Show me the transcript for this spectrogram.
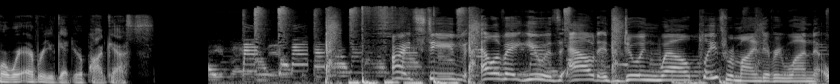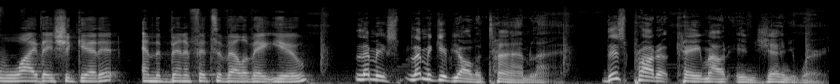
or wherever you get your podcasts. All right, Steve, Elevate You is out. It's doing well. Please remind everyone why they should get it and the benefits of Elevate You. Let me let me give y'all a timeline. This product came out in January.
